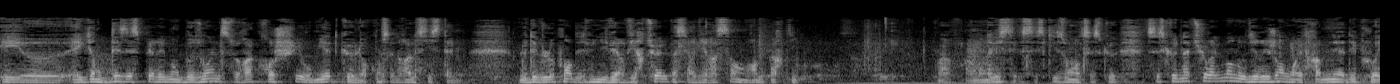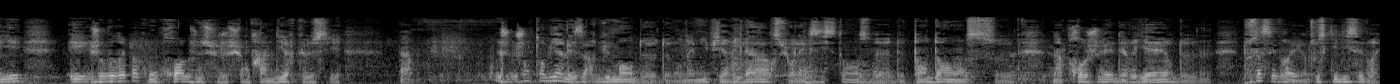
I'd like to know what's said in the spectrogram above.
et euh, ayant désespérément besoin de se raccrocher aux miettes que leur concédera le système. Le développement des univers virtuels va servir à ça en grande partie. Voilà, à mon avis, c'est, ce qu'ils ont, c'est ce que, c'est ce que naturellement nos dirigeants vont être amenés à déployer. Et je voudrais pas qu'on croie que je suis, en train de dire que c'est, ben, J'entends bien les arguments de, mon ami Pierre Hillard sur l'existence de, tendances, euh, d'un projet derrière. De... Tout ça, c'est vrai. Hein, tout ce qu'il dit, c'est vrai.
